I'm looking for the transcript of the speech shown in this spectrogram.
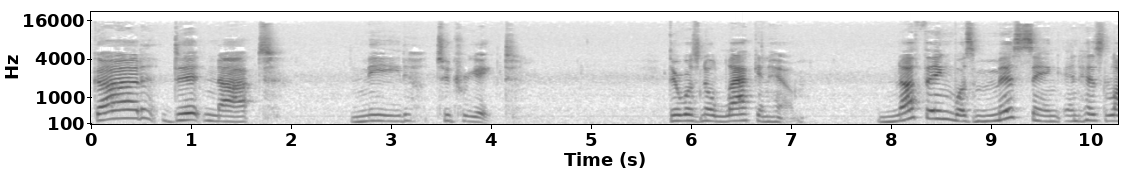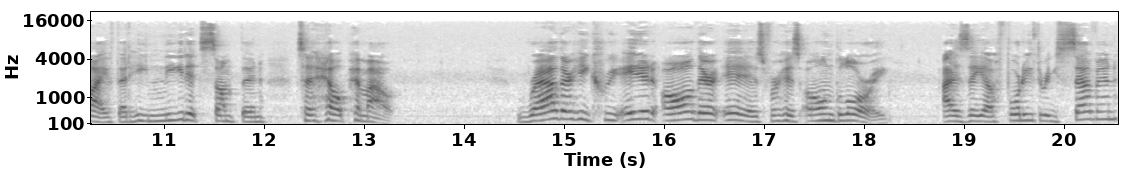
God did not need to create. There was no lack in him. Nothing was missing in his life that he needed something to help him out. Rather, he created all there is for his own glory. Isaiah 43 7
